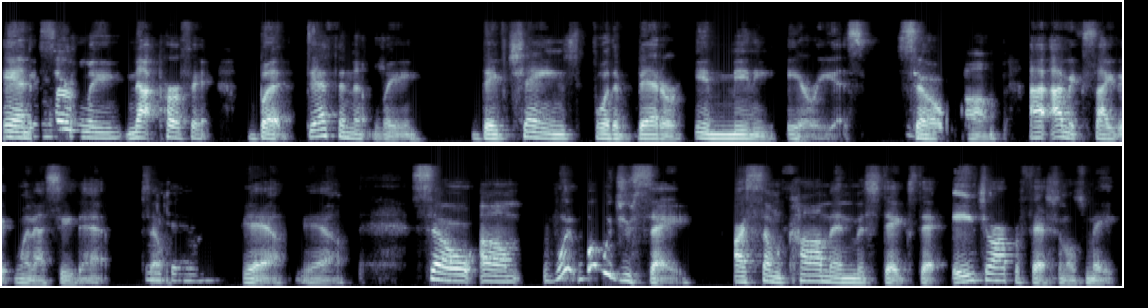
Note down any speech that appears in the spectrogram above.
And certainly not perfect, but definitely they've changed for the better in many areas. So um, I, am excited when I see that. So yeah, yeah. So um, what what would you say are some common mistakes that HR professionals make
